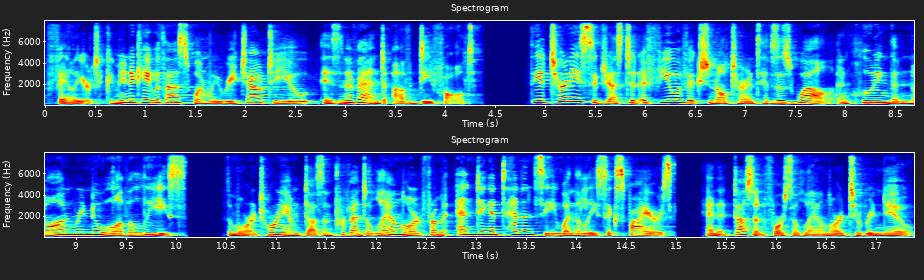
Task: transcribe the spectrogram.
failure to communicate with us when we reach out to you is an event of default. The attorneys suggested a few eviction alternatives as well, including the non renewal of a lease. The moratorium doesn't prevent a landlord from ending a tenancy when the lease expires, and it doesn't force a landlord to renew,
